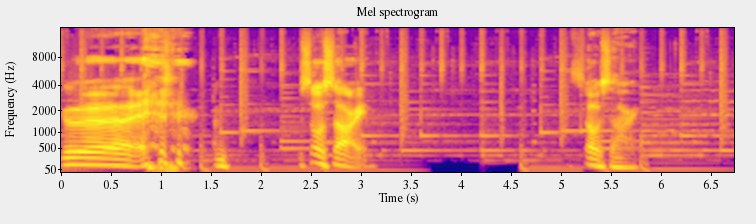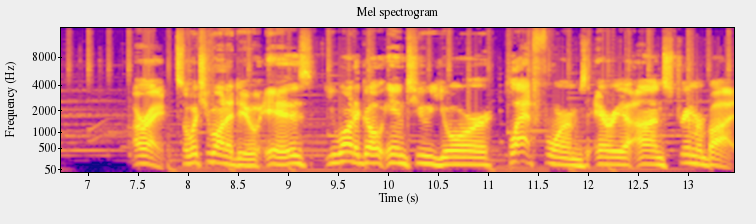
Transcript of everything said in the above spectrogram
Good. I'm so sorry. So sorry. All right, so what you want to do is you want to go into your platforms area on StreamerBot.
